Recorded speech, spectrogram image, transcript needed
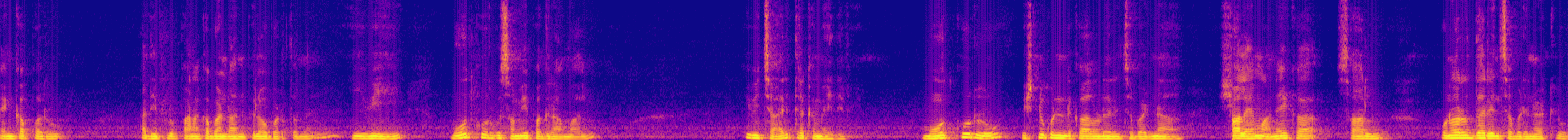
పెంకపరు అది ఇప్పుడు పనకబండ అని పిలువబడుతున్నది ఇవి మోత్కూరుకు సమీప గ్రామాలు. ఇవి చారిత్రకమైనవి. మోత్కూరులో విష్ణుకుండి కాలంలో నిర్మించబడిన శివాలయం అనేక సార్లు పునరుద్ధరించబడినట్లు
